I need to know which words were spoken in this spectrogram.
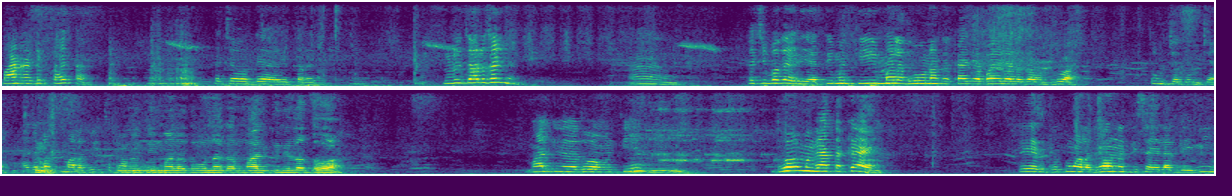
पांढरा टिपका आहे का? त्याच्यावर द्या हे करायचं. व्हिडिओ चालूच आहे ना? हां. कशी बघायली आहे? ती म्हणती मला धुवू नका काय त्या बैलाला जाऊन धुवा. तुमच्या तुमच्या. आता मस्त मला नाही. मला धुवू नका मालकिनीला धुवा. मालकीनीला धुवा म्हणते. धुवा मग आता काय? तेच तुम्हाला घावणं दिसायला लागले मी.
